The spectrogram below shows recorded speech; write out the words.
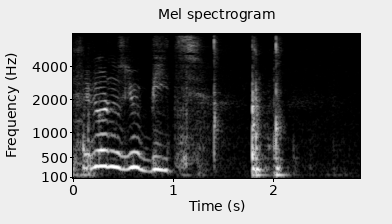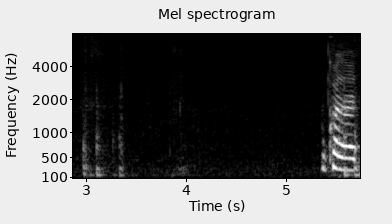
İşte gördüğünüz gibi beat. Bu kadar.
